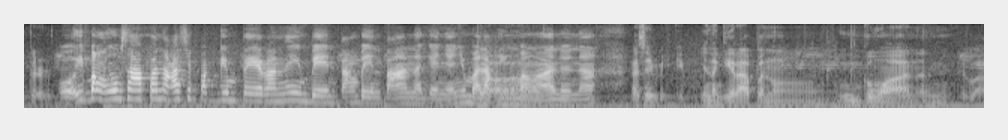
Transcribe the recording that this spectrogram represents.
term. O, ibang usapan na kasi pag yung pera na yung bentang-bentaan na ganyan, yung malaking Oo. mga ano na. Kasi pinaghirapan nung gumawa nun, di ba?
